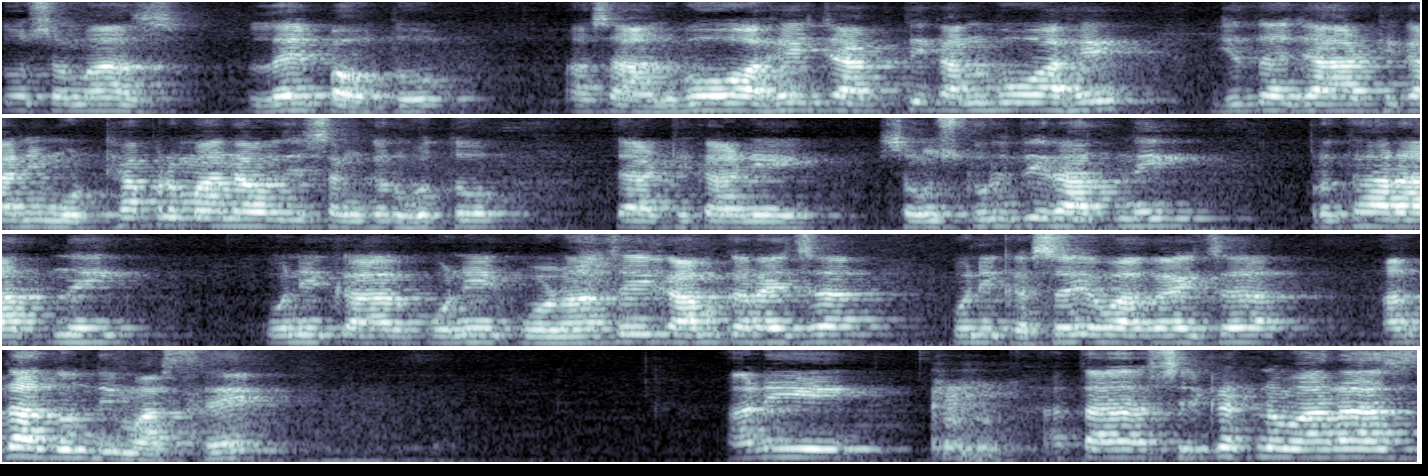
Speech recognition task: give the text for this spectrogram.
तो समाज लय पावतो. असा अनुभव आहे जागतिक अनुभव आहे. जिथं ज्या ठिकाणी मोठ्या प्रमाणामध्ये संकर होतो त्या ठिकाणी संस्कृती राहत नाही प्रथा राहत नाही. कोणी का कोणी कोणाचंही काम करायचं कोणी कसंही वागायचं अंदाधुंदी मासते आणि आता श्रीकृष्ण महाराज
